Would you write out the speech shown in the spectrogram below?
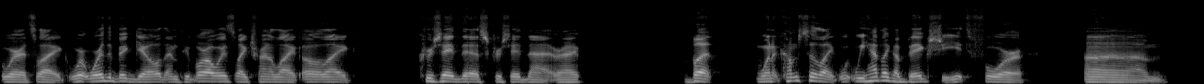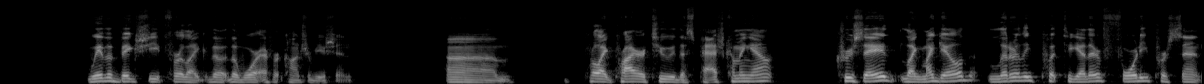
where it's like we're, we're the big guild and people are always like trying to like oh like crusade this crusade that right? But when it comes to like we have like a big sheet for um we have a big sheet for like the the war effort contribution um for like prior to this patch coming out crusade like my guild literally put together 40%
